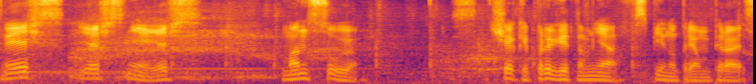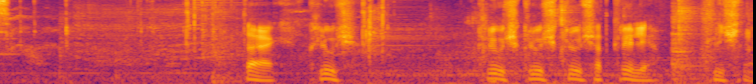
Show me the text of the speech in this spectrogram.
Но я сейчас, я сейчас не, я сейчас мансую. Чек и прыгает на меня в спину прям упирается. Так, ключ. Ключ, ключ, ключ открыли. Отлично.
